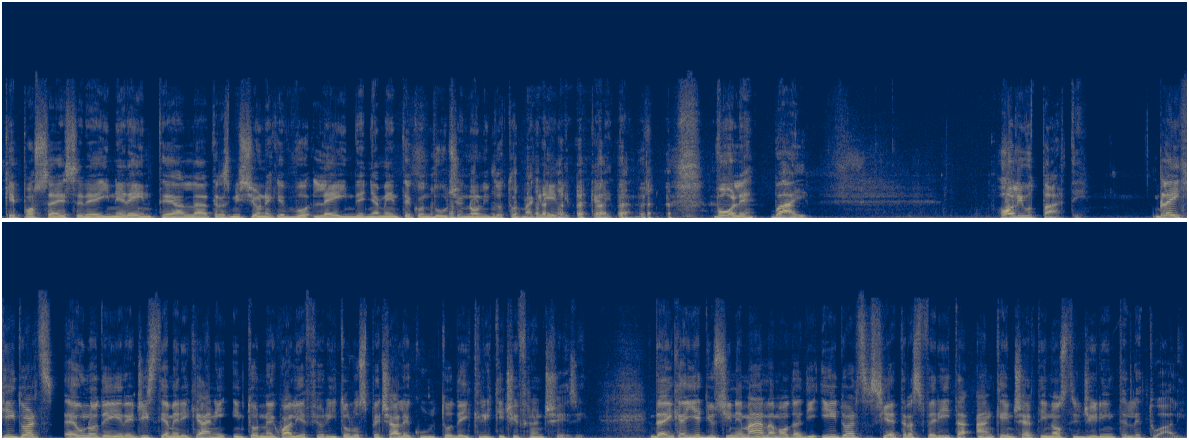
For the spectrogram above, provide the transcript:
che possa essere inerente alla trasmissione che vo- lei indegnamente conduce, non il dottor Magrelli, per carità. Vuole? Vai. Hollywood Party. Blake Edwards è uno dei registi americani intorno ai quali è fiorito lo speciale culto dei critici francesi. Dai cahiers du cinéma la moda di Edwards si è trasferita anche in certi nostri giri intellettuali.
